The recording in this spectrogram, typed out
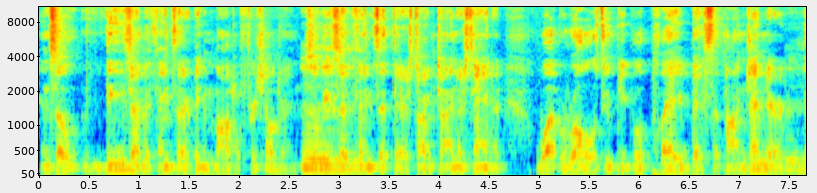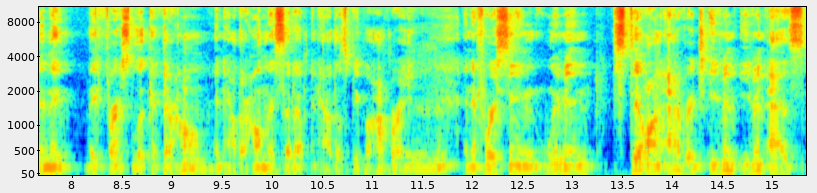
and so these are the things that are being modeled for children. So these are the mm. things that they're starting to understand. What roles do people play based upon gender? And mm-hmm. they they first look at their home and how their home is set up and how those people operate. Mm-hmm. And if we're seeing women still on average, even even as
